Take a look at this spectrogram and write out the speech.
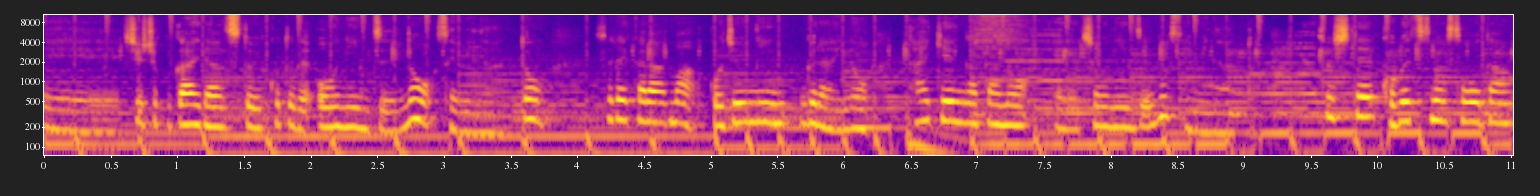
えー、就職ガイダンスということで大人数のセミナーとそれからまあ50人ぐらいの体験型の、えー、少人数のセミナーとそして個別の相談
